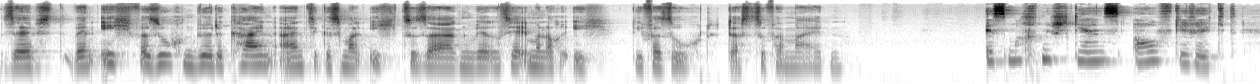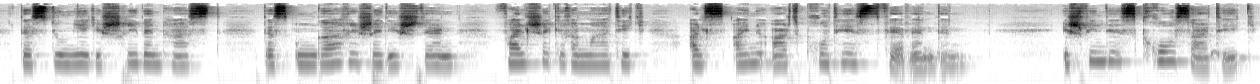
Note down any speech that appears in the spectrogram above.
Selbst wenn ich versuchen würde, kein einziges Mal Ich zu sagen, wäre es ja immer noch ich, die versucht, das zu vermeiden. Es macht mich ganz aufgeregt, dass du mir geschrieben hast, dass ungarische Dichter falsche Grammatik als eine Art Protest verwenden. Ich finde es großartig.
